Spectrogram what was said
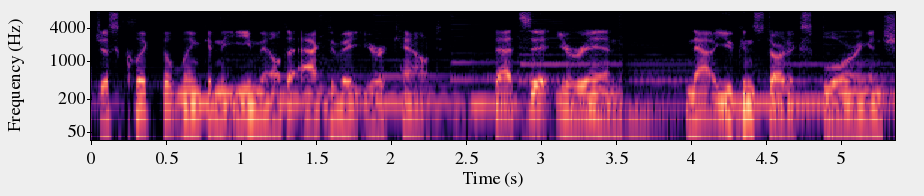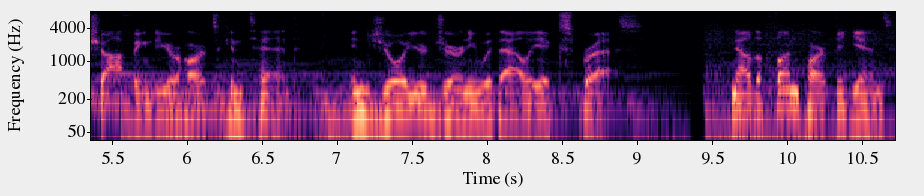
Just click the link in the email to activate your account. That's it, you're in. Now you can start exploring and shopping to your heart's content. Enjoy your journey with AliExpress. Now the fun part begins,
